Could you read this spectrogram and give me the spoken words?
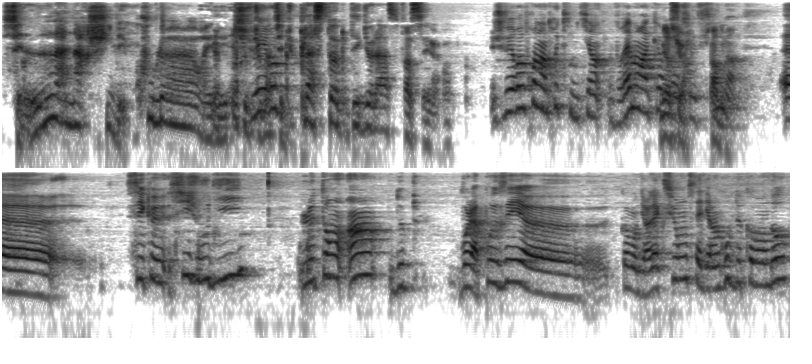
c'est l'anarchie des couleurs et des trucs. Rep- c'est du plastoc dégueulasse. Enfin, c'est. euh, Je vais reprendre un truc qui me tient vraiment à cœur Bien dans sûr, ce film. Euh, c'est que si je vous dis le temps 1 de voilà poser euh, comment dire l'action, c'est-à-dire un groupe de commandos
